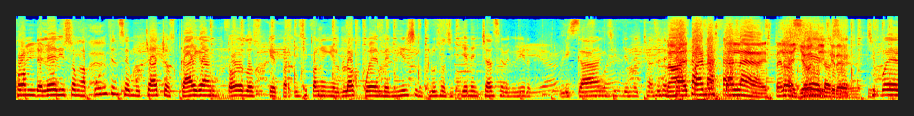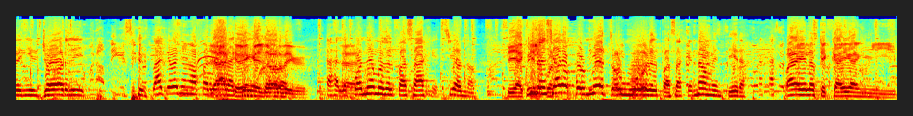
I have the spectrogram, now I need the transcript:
home del Edison. Apúntense muchachos, caigan. Todos los que participan en el blog pueden venirse, incluso si tienen chance de venir. Lican, si tiene chance de... No, está en la, está en la sé, Johnny, lo creo. sé. Si puede venir Jordi. Para que vengan a farrear Ya, que aquí. venga el Ecuador. Jordi. Ah, Le ponemos el pasaje, ¿sí o no? Sí, aquí le Financiado por Metro World el pasaje, no mentira. Para ahí los que caigan y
